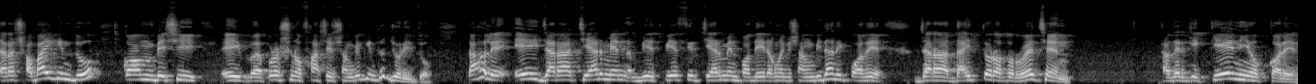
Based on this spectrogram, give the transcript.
তারা সবাই কিন্তু কম বেশি এই প্রশ্ন ফাঁসের সঙ্গে কিন্তু জড়িত। তাহলে এই যারা চেয়ারম্যান পিএসসির চেয়ারম্যান পদে, এরকম একটি সাংবিধানিক পদে যারা দায়িত্বরত রয়েছেন, তাদেরকে কে নিয়োগ করেন?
